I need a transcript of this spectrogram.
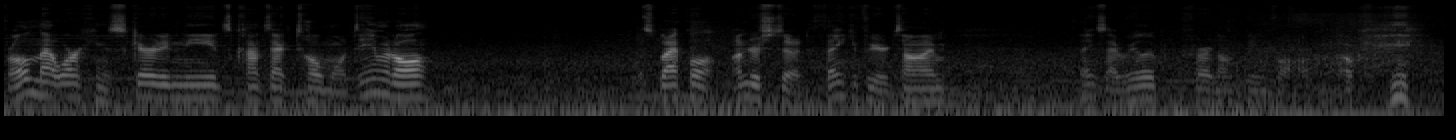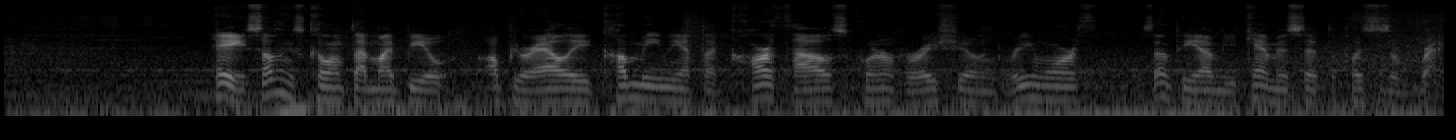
For all networking security needs, contact Tomo. Damn it all. Miss Blackwell, understood. Thank you for your time. Thanks, I really prefer not to be involved. Okay. hey, something's come up that might be up your alley. Come meet me at the Carth House, corner of Horatio and Greenworth. 7 p.m. You can't miss it. The place is a wreck.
